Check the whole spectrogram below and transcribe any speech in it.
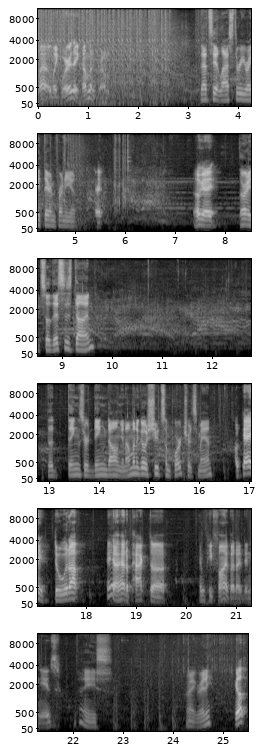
Wow, like where are they coming from? That's it. Last three right there in front of you. Right. Okay. All right, so this is done. The things are ding dong, and I'm gonna go shoot some portraits, man. Okay. Do it up. Hey, I had a packed uh, MP5 that I didn't use. Nice. All right, ready? Yep.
